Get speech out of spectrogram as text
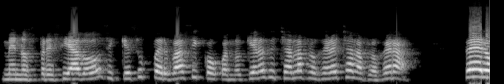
menospreciados y que es súper básico. Cuando quieras echar la flojera, echa la flojera. Pero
